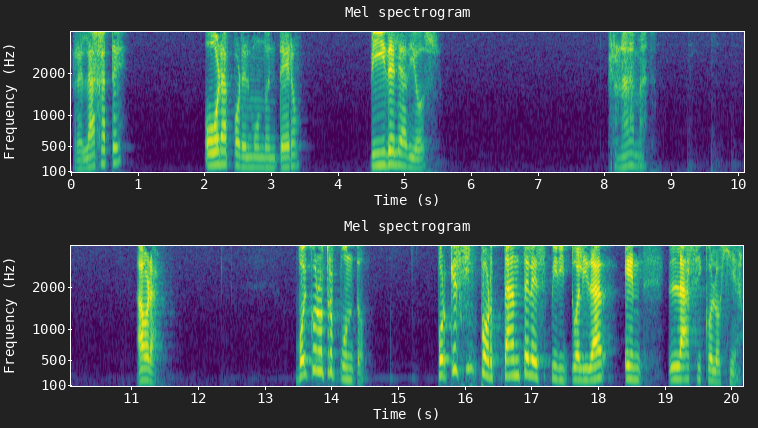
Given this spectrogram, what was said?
Relájate, ora por el mundo entero, pídele a Dios, pero nada más. Ahora, voy con otro punto. ¿Por qué es importante la espiritualidad en la psicología?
